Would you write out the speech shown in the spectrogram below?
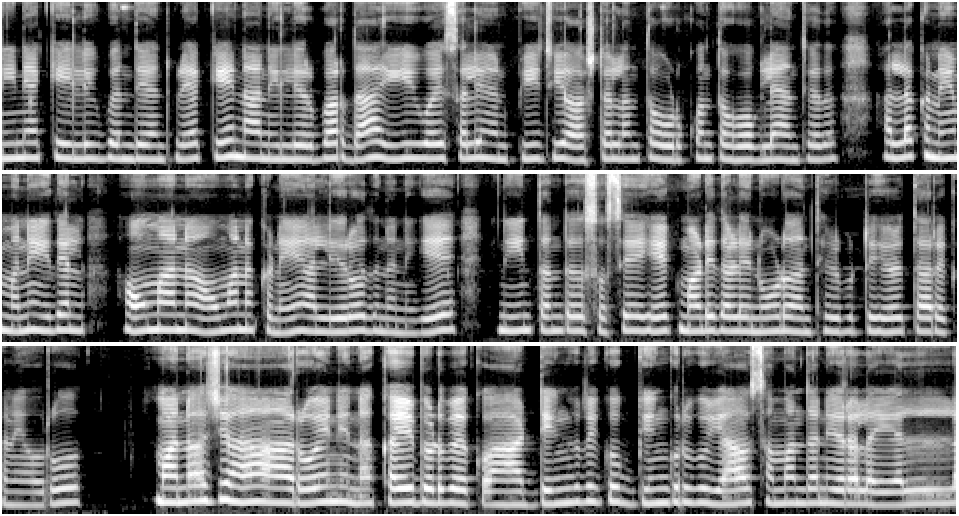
ನೀನು ಯಾಕೆ ಇಲ್ಲಿಗೆ ಬಂದೆ? ಅಂತ ಯಾಕೆ? ನಾನು ಇಲ್ಲಿರಬಾರ್ದಾ ಈ ವಯಸ್ಸಲ್ಲಿ ನಾನು ಪಿ ಜಿ ಹಾಸ್ಟೆಲ್ ಅಂತ ಹುಡ್ಕೊತ ಹೋಗಲೆ ಅಂತ ಹೇಳಿದೆ ಅಲ್ಲ ಕಣೆ, ಮನೆ ಇದೆ ಅಲ್ಲ, ಅವಮಾನ ಅವಮಾನ ಕಣೆ ಅಲ್ಲಿರೋದು ನನಗೆ. ನೀನು ತಂದ ಸೊಸೆ ಹೇಗೆ ಮಾಡಿದ್ದಾಳೆ ನೋಡು ಅಂತ ಹೇಳಿಬಿಟ್ಟು ಹೇಳ್ತಾರೆ ಕಣೆ ಅವರು. ಮನೋಜ ಆ ರೋಹಿಣಿನ ಕೈ ಬಿಡಬೇಕು. ಆ ಡಿಂಗ್ರಿಗೂ ಗಿಂಗ್ರಿಗೂ ಯಾವ ಸಂಬಂಧನೂ ಇರಲ್ಲ, ಎಲ್ಲ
